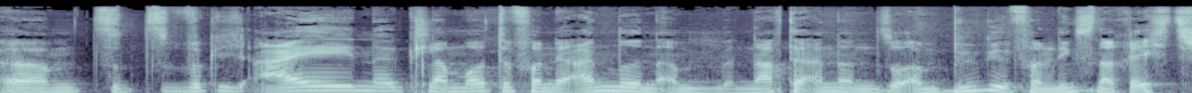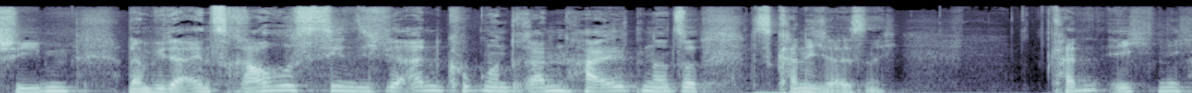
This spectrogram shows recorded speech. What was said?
ähm, so, so wirklich eine Klamotte von der anderen am, nach der anderen so am Bügel von links nach rechts schieben, dann wieder eins rausziehen, sich wieder angucken und ranhalten und so. Das kann ich alles nicht. Kann ich nicht.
